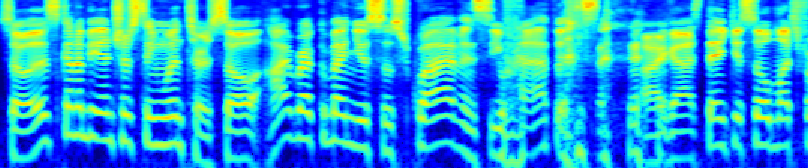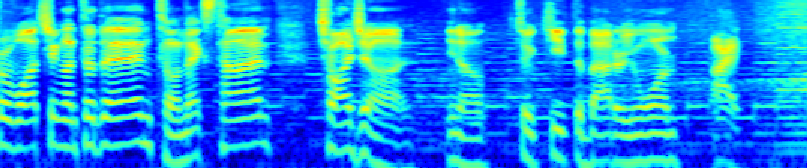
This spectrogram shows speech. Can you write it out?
So it's to be interesting winter. So I recommend you subscribe and see what happens. All right guys, thank you so much for watching until then. Till next time, charge on, you know, to keep the battery warm. All right.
